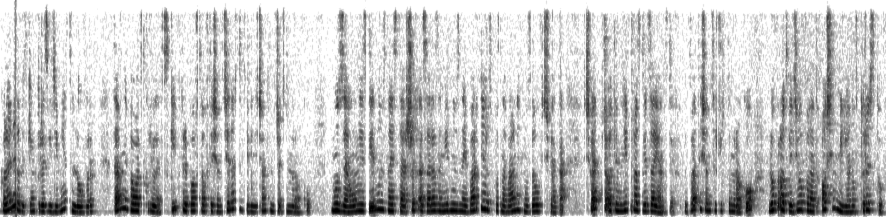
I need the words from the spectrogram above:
Kolejnym zabytkiem, który zwiedzimy jest Louvre, dawny pałac królewski, który powstał w 1793 roku. Muzeum jest jednym z najstarszych, a zarazem jednym z najbardziej rozpoznawalnych muzeów świata. Świadczy o tym liczba zwiedzających. W 2006 roku Louvre odwiedziło ponad 8 milionów turystów.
